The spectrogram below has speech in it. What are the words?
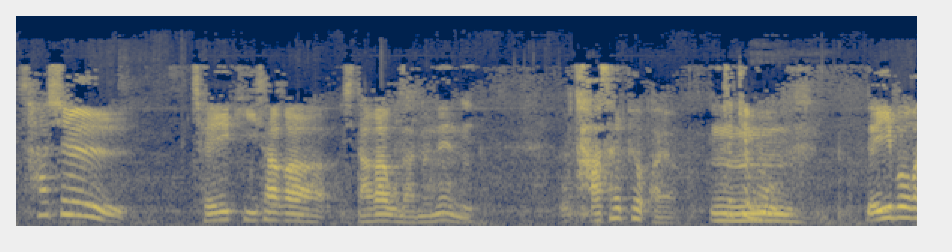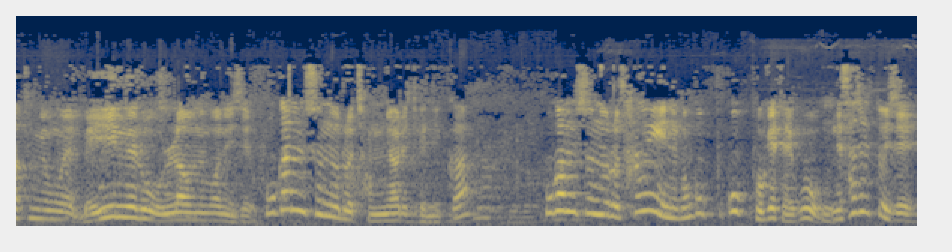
사실 제 기사가 나가고 나면은 뭐다 살펴봐요. 특히 뭐 네이버 같은 경우에 메인으로 올라오는 거는 이제 호감 순으로 정렬이 되니까 호감 순으로 상위에 있는 건 꼭 꼭 보게 되고 근데 사실 또 이제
